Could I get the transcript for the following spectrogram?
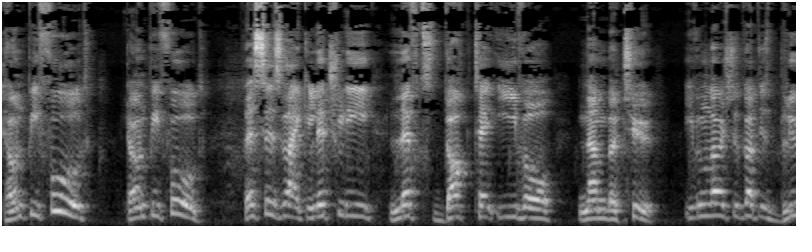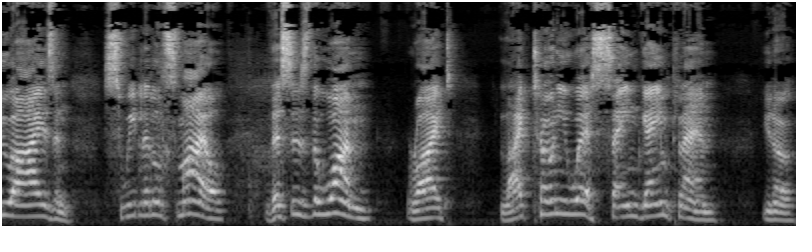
Don't be fooled. Don't be fooled. This is like literally Lyft's Dr. Evil number two. Even though she's got these blue eyes and sweet little smile, this is the one, right? Like Tony West, same game plan you know,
